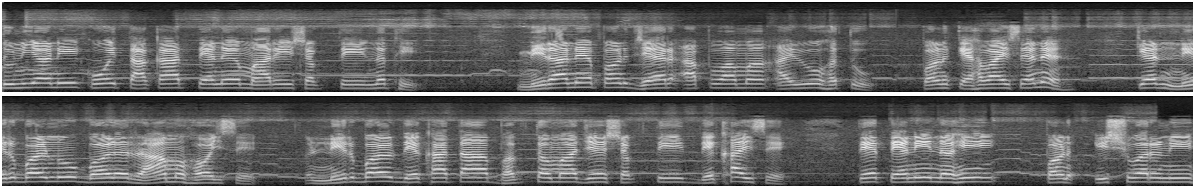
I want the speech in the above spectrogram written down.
દુનિયાની કોઈ તાકાત તેને મારી શકતી નથી. મીરાને પણ ઝેર આપવામાં આવ્યું હતું. પણ કહેવાય છે ને કે નિર્બળનું બળ રામ હોય છે. નિર્બળ દેખાતા ભક્તમાં જે શક્તિ દેખાય છે તે તેની નહીં, પણ ઈશ્વરની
